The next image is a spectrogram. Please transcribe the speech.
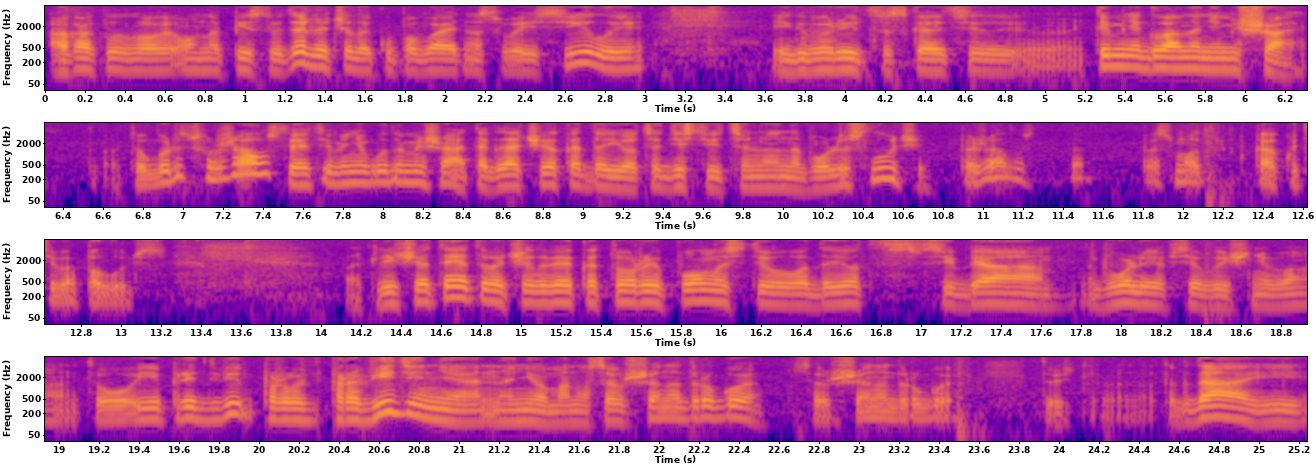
А как он описывает, если человек уповает на свои силы и говорит, так сказать, ты мне главное не мешай, то говорит, пожалуйста, я тебе не буду мешать. Тогда человек отдается действительно на волю случая. Пожалуйста, посмотрим, как у тебя получится. В отличие от этого, человек, который полностью отдает себя воле Всевышнего, то и предви... провидение на нем, оно совершенно другое. Совершенно другое. То есть э, тогда и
